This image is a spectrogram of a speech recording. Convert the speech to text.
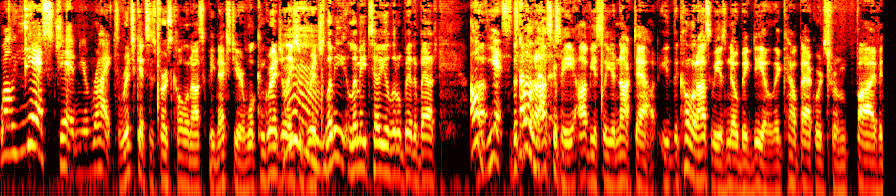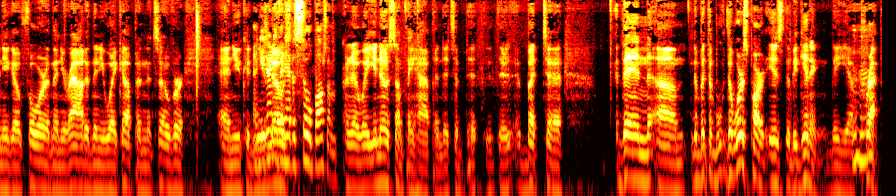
Well, yes, Jen, you're right. Rich gets his first colonoscopy next year. Well, congratulations, Rich. Let me let me tell you a little bit about. Oh uh, yes, the tell 'em about it. colonoscopy. Obviously, you're knocked out. The colonoscopy is no big deal. They count backwards from five, and you go four, and then you're out, and then you wake up, and it's over, and you could And you, don't know even have a sore bottom. I know, well, you know something happened. It's a bit, but uh, then, um, but the the worst part is the beginning, the uh, Mm-hmm. prep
